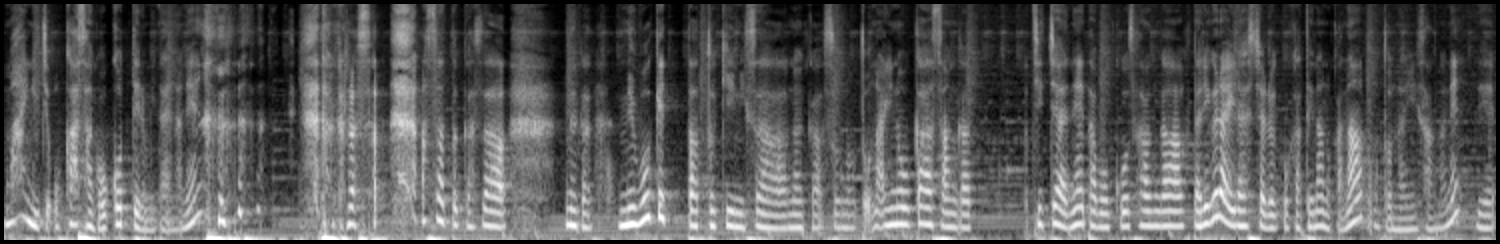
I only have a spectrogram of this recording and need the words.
毎日お母さんが怒ってるみたいなね。だからさ朝とかさなんか寝ぼけた時にさなんかその隣のお母さんがちっちゃいね多分お子さんが2人ぐらいいらっしゃるご家庭なのかな？お隣さんがね。で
